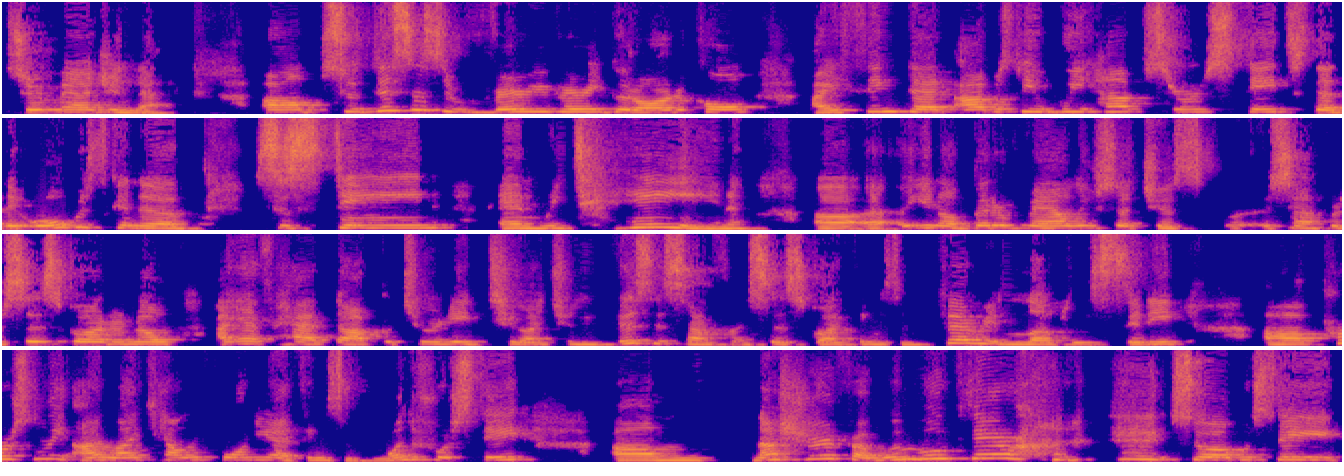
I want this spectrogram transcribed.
So imagine that. Um, so this is a very, very good article. I think that obviously we have certain states that they're always going to sustain and retain, uh, uh, you know, better values such as uh, San Francisco. I don't know. I have had the opportunity to actually visit San Francisco. I think it's a very lovely city. Uh, personally, I like California. I think it's a wonderful state. Um, not sure if I would move there. so I would say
